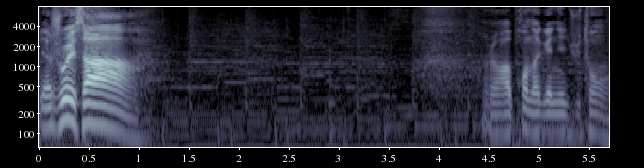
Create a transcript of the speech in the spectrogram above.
Bien joué ça leur apprendre à gagner du temps.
